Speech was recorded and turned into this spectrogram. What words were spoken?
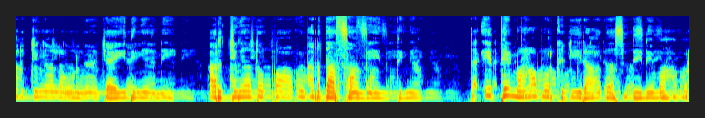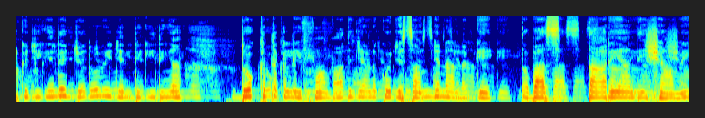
ਅਰਜ਼ੀਆਂ ਲਾਉਣੀਆਂ ਚਾਹੀਦੀਆਂ ਨੇ। ਅਰਜ਼ੀਆਂ ਤੋਂ ਭਾਵ ਅਰਦਾਸਾਂ ਬੇਨਤੀਆਂ ਤਾਂ ਇੱਥੇ ਮਹਾਪੁਰਖ ਜੀ ਰਾਹ ਦੱਸਦੇ ਨੇ। ਮਹਾਪੁਰਖ ਜੀ ਕਹਿੰਦੇ ਜਦੋਂ ਵੀ ਜ਼ਿੰਦਗੀ ਦੀਆਂ ਦੁੱਖ ਤਕਲੀਫਾਂ ਵੱਧ ਜਾਣ ਕੁਝ ਸਮਝ ਨਾ ਲੱਗੇ ਤਾਂ ਬਸ ਤਾਰਿਆਂ ਦੀ ਛਾਵੇਂ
